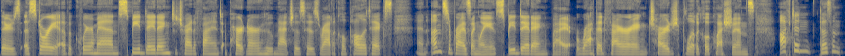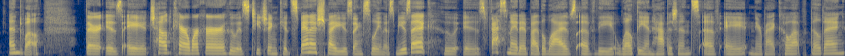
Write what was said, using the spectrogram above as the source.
There's a story of a queer man speed dating to try to find a partner who matches his radical politics, and unsurprisingly, speed dating by rapid firing charged political questions often doesn't end well. There is a childcare worker who is teaching kids Spanish by using Selena's music, who is fascinated by the lives of the wealthy inhabitants of a nearby co op building.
